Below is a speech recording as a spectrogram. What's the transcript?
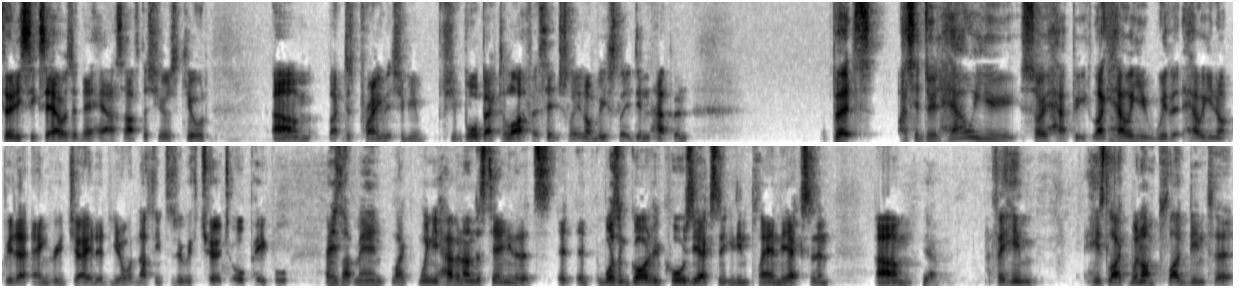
36 hours at their house after she was killed, um, like just praying that she'd be she brought back to life essentially. And obviously it didn't happen. But I said, dude, how are you so happy? Like, how are mm. you with it? How are you not bitter, angry, jaded? You don't want Nothing to do with church or people. And he's like, man, like when you have an understanding that it's it, it wasn't God who caused the accident, he didn't plan the accident. Um, yeah. For him, he's like, when I'm plugged into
